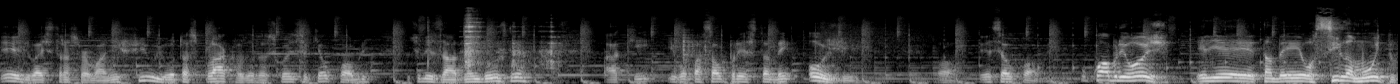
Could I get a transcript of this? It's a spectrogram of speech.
ele vai se transformar em fio e outras placas, outras coisas. Isso aqui é o cobre utilizado na indústria. Aqui e vou passar o preço também hoje. Ó, esse é o cobre. O cobre hoje ele é, também oscila muito.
